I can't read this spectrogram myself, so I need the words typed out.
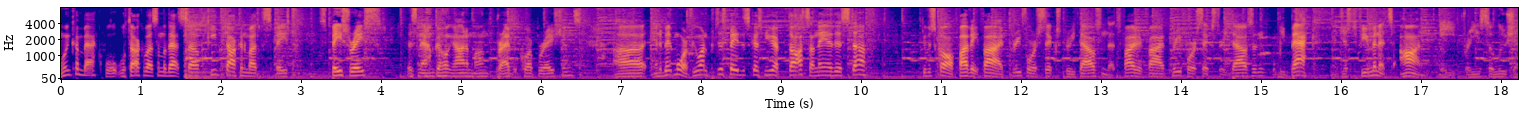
when we come back, we'll we'll talk about some of that stuff. Keep talking about the space space race that's now going on among private corporations, uh, and a bit more. If you want to participate in the discussion, you have thoughts on any of this stuff Give us a call, 585 346 3000. That's 585 346 3000. We'll be back in just a few minutes on A Free Solution.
